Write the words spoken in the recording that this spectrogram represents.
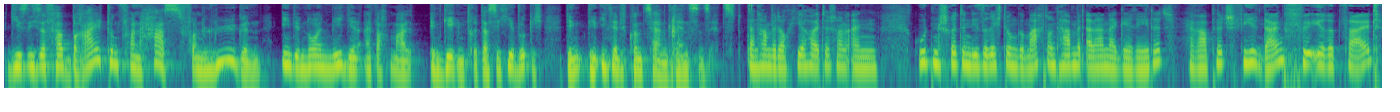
diese, diese Verbreitung von Hass, von Lügen in den neuen Medien einfach mal entgegentritt, dass sie hier wirklich den, den Internetkonzern Grenzen setzt. Dann haben wir doch hier heute schon einen guten Schritt in diese Richtung gemacht und haben miteinander geredet. Herr Rapitsch, vielen Dank für Ihre Zeit.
